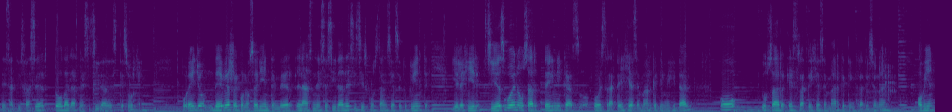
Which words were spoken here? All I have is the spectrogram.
de satisfacer todas las necesidades que surgen. Por ello, debes reconocer y entender las necesidades y circunstancias de tu cliente y elegir si es bueno usar técnicas o estrategias de marketing digital o usar estrategias de marketing tradicional. O bien,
